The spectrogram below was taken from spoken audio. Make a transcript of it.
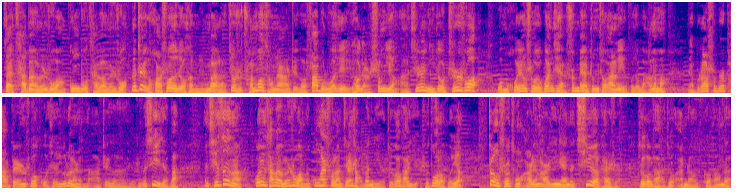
在裁判文书网公布裁判文书。那这个话说的就很明白了，就是传播层面这个发布逻辑有点生硬啊。其实你就直说我们回应社会关切，顺便征求案例，不就完了吗？也不知道是不是怕被人说裹挟舆论什么的啊，这个也是个细节吧。那其次呢，关于裁判文书网的公开数量减少问题，最高法也是做了回应，证实从二零二一年的七月开始，最高法就按照各方的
